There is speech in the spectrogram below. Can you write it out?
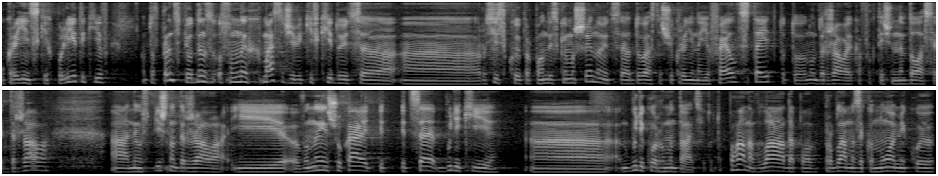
українських політиків. Тобто, в принципі, один з основних меседжів, які вкидаються е, російською пропагандистською машиною, це довести, що Україна є failed state, тобто ну, держава, яка фактично не вдалася як держава неуспішна держава, і вони шукають під, під це будь-які. Е, Будь-яку аргументацію, тобто погана влада, проблеми з економікою.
